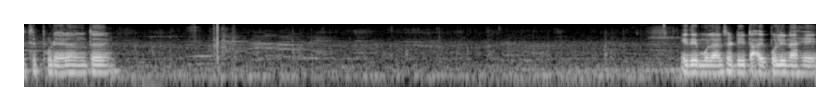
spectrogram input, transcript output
इथे पुढे आल्यानंतर इथे मुलांसाठी टायपोलिन आहे.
